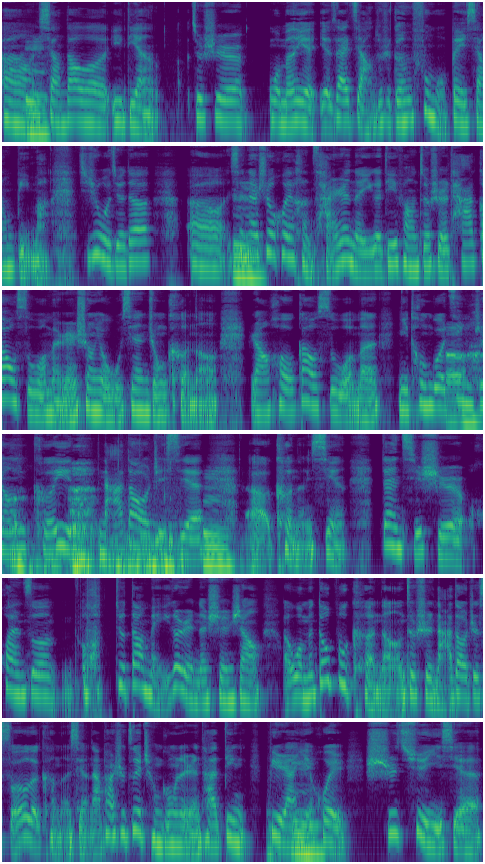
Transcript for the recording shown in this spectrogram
嗯想到了一点，就是。我们也也在讲，就是跟父母辈相比嘛。其实我觉得，呃，现在社会很残忍的一个地方，就是它告诉我们人生有无限种可能，然后告诉我们你通过竞争可以拿到这些呃可能性。但其实换做就到每一个人的身上，呃，我们都不可能就是拿到这所有的可能性。哪怕是最成功的人，他定必然也会失去一些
